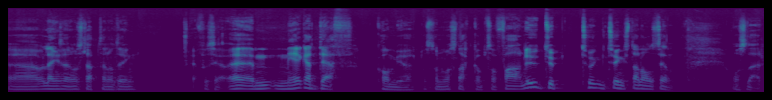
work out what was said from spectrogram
Uh, var länge sedan de släppte någonting. Jag får se. Uh, Megadeth kom ju, som de har snackat om som fan. Det är ju typ tung, tyngsta någonsin. Och sådär.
